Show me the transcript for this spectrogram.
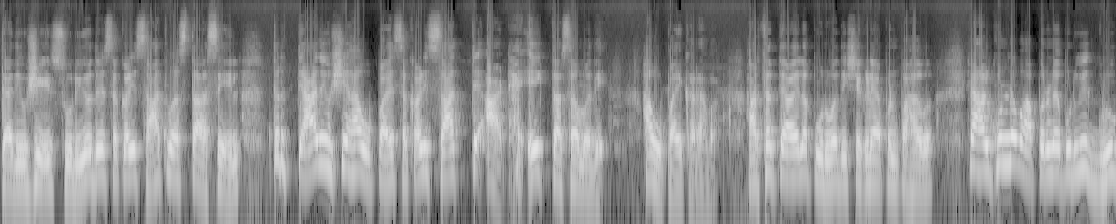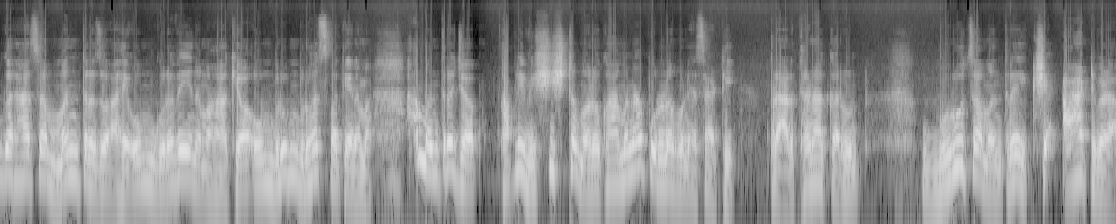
त्या दिवशी सूर्योदय सकाळी सात वाजता असेल तर त्या दिवशी हा उपाय सकाळी सात ते आठ ह्या एक तासामध्ये हा उपाय करावा. अर्थात त्यावेळेला पूर्व दिशेकडे आपण पाहावं. हे हळकुंड वापरण्यापूर्वी गृहग्रहाचा मंत्र जो आहे ओम गुरवे नमहा किंवा ओम ब्रुम बृहस्पती नमा हा मंत्र जप आपली विशिष्ट मनोकामना पूर्ण होण्यासाठी प्रार्थना करून गुरुचा मंत्र एकशे आठ वेळा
